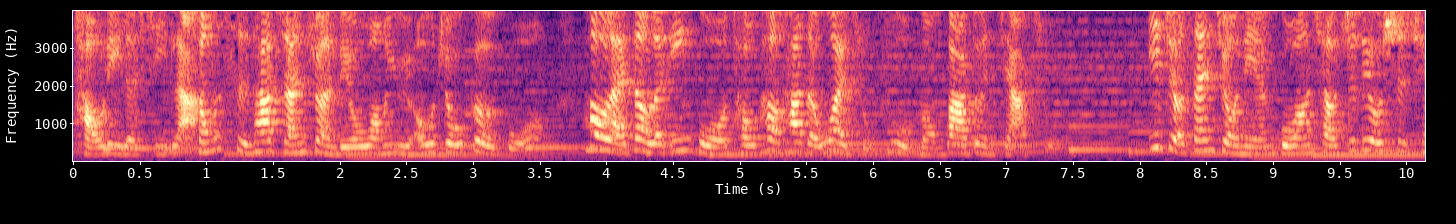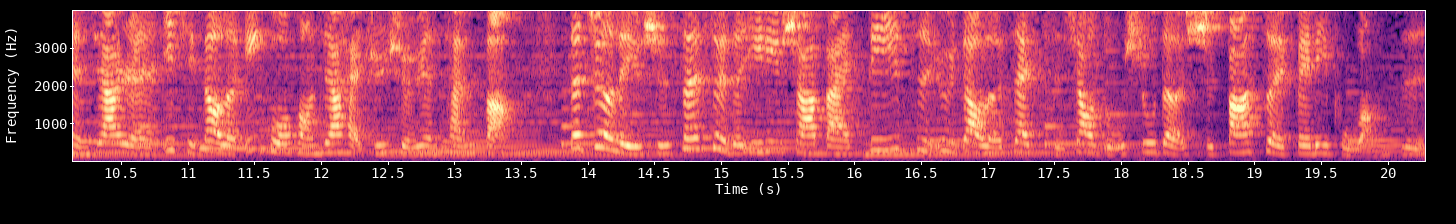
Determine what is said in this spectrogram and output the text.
逃离了希腊。从此，他辗转流亡于欧洲各国，后来到了英国，投靠他的外祖父蒙巴顿家族。一九三九年，国王乔治六世全家人一起到了英国皇家海军学院参访，在这里，十三岁的伊丽莎白第一次遇到了在此校读书的十八岁菲利普王子。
